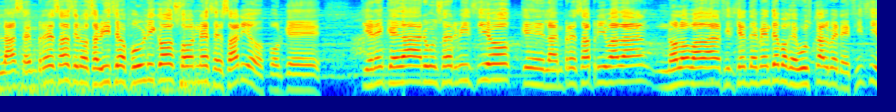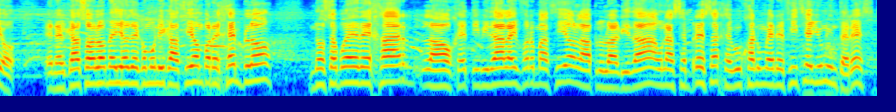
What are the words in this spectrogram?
Las empresas y los servicios públicos son necesarios porque tienen que dar un servicio que la empresa privada no lo va a dar eficientemente porque busca el beneficio. En el caso de los medios de comunicación, por ejemplo, no se puede dejar la objetividad, la información, la pluralidad a unas empresas que buscan un beneficio y un interés.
